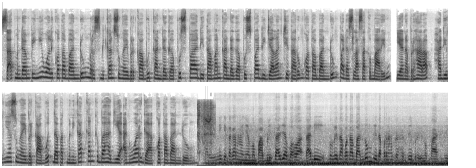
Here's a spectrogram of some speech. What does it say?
Saat mendampingi Wali Kota Bandung meresmikan Sungai Berkabut Kandaga Puspa di Taman Kandaga Puspa di Jalan Citarum, Kota Bandung pada Selasa kemarin, Yana berharap hadirnya Sungai Berkabut dapat meningkatkan kebahagiaan warga Kota Bandung. Hari ini kita kan hanya mempublish saja bahwa tadi pemerintah Kota Bandung tidak pernah berhenti berinovasi.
